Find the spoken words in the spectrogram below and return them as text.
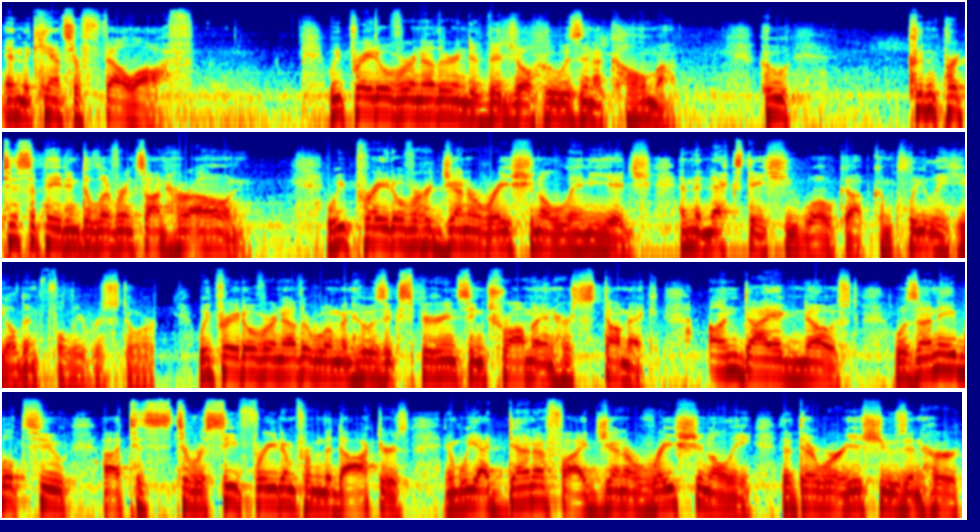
and the cancer fell off. We prayed over another individual who was in a coma, who couldn't participate in deliverance on her own. We prayed over her generational lineage, and the next day she woke up completely healed and fully restored. We prayed over another woman who was experiencing trauma in her stomach, undiagnosed, was unable to, uh, to, to receive freedom from the doctors, and we identified generationally that there were issues in her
